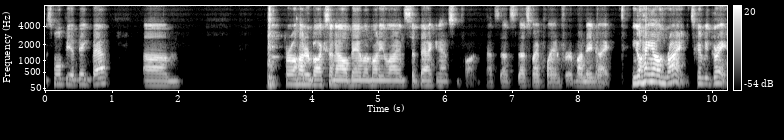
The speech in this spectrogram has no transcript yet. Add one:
This won't be a big bet. Um, for a hundred bucks on Alabama money line, sit back and have some fun. That's that's that's my plan for Monday night. You go hang out with Ryan. It's gonna be great.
